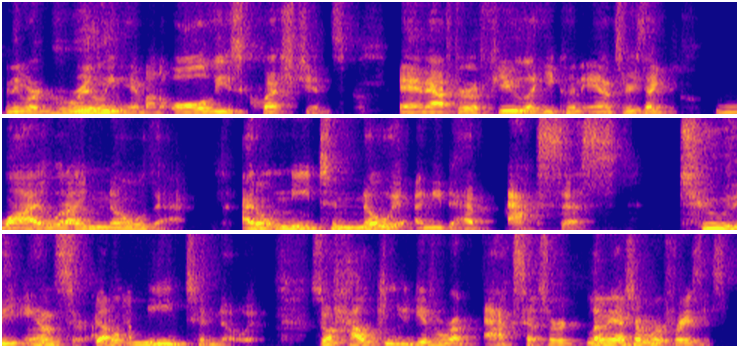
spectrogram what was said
And they were grilling him on all these questions. And after a few, like he couldn't answer, he's like, why would I know that? I don't need to know it. I need to have access to the answer. Yeah. I don't need to know it. So how can you give a rep access? Or let me actually rephrase this.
